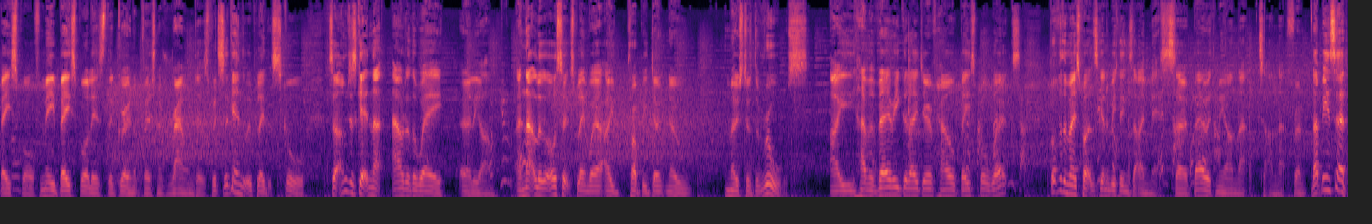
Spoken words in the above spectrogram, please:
baseball. For me, baseball is the grown up version of Rounders, which is a game that we played at school. So I'm just getting that out of the way early on. And that will also explain why I probably don't know most of the rules. I have a very good idea of how baseball works, but for the most part, there's going to be things that I miss. So bear with me on that on that front. That being said,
